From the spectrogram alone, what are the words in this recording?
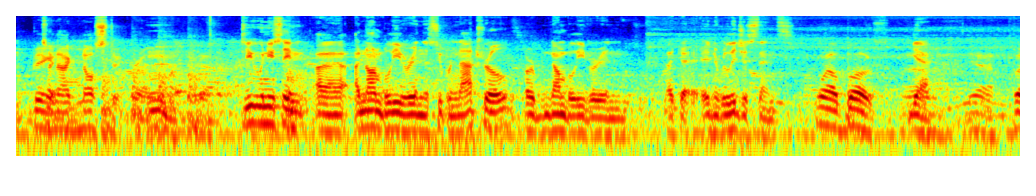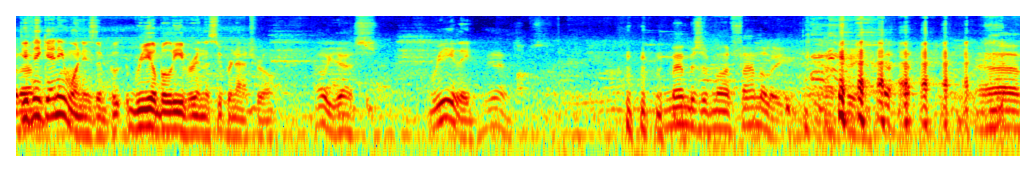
think being so- an agnostic, rather? Yeah. Do you, when you say uh, a non-believer in the supernatural or non-believer in like a, in a religious sense? Well, both. Um, Yeah. Yeah. But Do you um, think anyone is a b- real believer in the supernatural? Oh yes. Really? Yes. Members of my family. Um,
